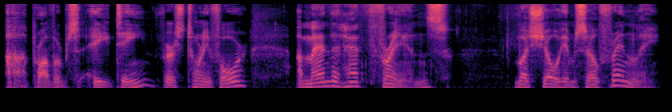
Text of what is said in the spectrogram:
Uh, Proverbs 18, verse 24 A man that hath friends must show himself friendly.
